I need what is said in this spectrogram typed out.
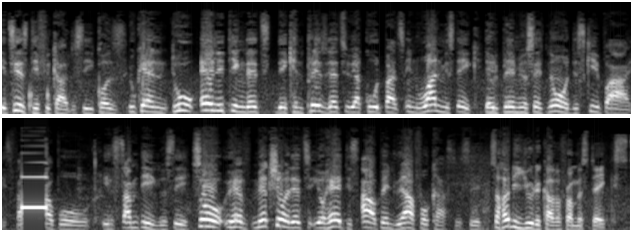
it is difficult to see because you can do anything that they can praise that you are good, but in one mistake, they will blame you. And say, no, the keeper is. F- up or is something you see so you have make sure that your head is up and we are focused you see so how do you recover from mistakes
